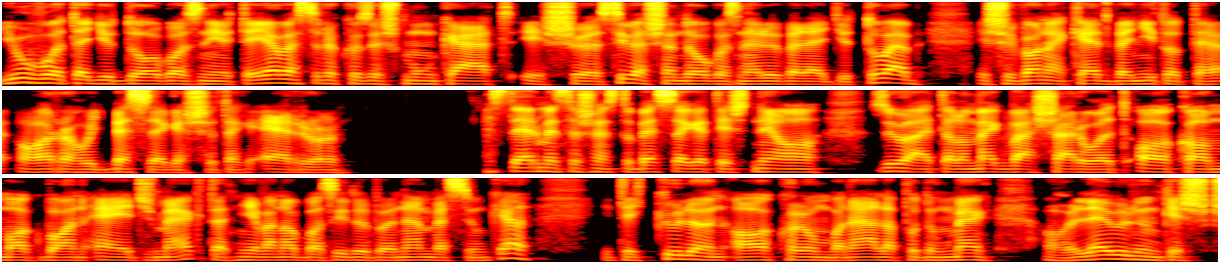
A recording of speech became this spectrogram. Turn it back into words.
jó volt együtt dolgozni, hogy te élvezted a közös munkát, és szívesen dolgoznál elővel együtt tovább, és hogy van-e kedve, nyitott-e arra, hogy beszélgessetek erről ezt természetesen ezt a beszélgetést ne az ő általa megvásárolt alkalmakban ejtsd meg, tehát nyilván abban az időből nem veszünk el. Itt egy külön alkalomban állapodunk meg, ahol leülünk, és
